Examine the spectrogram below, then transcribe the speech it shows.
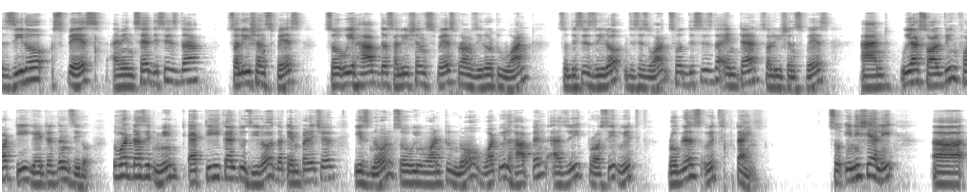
zero space I mean say this is the solution space. So we have the solution space from 0 to 1 so this is 0, this is 1. So this is the entire solution space and we are solving for t greater than 0. So what does it mean? At t equal to 0, the temperature is known. So we want to know what will happen as we proceed with progress with time. So initially, uh,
